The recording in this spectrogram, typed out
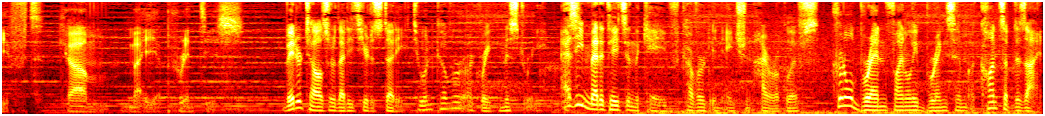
gift. Come, my apprentice. Vader tells her that he's here to study, to uncover a great mystery. As he meditates in the cave covered in ancient hieroglyphs, Colonel Bren finally brings him a concept design.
